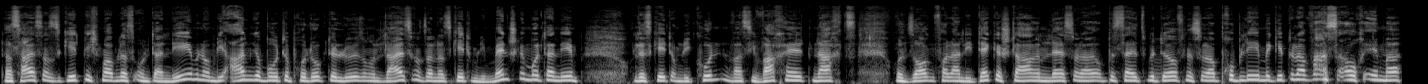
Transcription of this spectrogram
Das heißt also, es geht nicht mal um das Unternehmen, um die Angebote, Produkte, Lösungen und Leistungen, sondern es geht um die Menschen im Unternehmen und es geht um die Kunden, was sie wach hält nachts und sorgenvoll an die Decke starren lässt oder ob es da jetzt Bedürfnisse oder Probleme gibt oder was auch immer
